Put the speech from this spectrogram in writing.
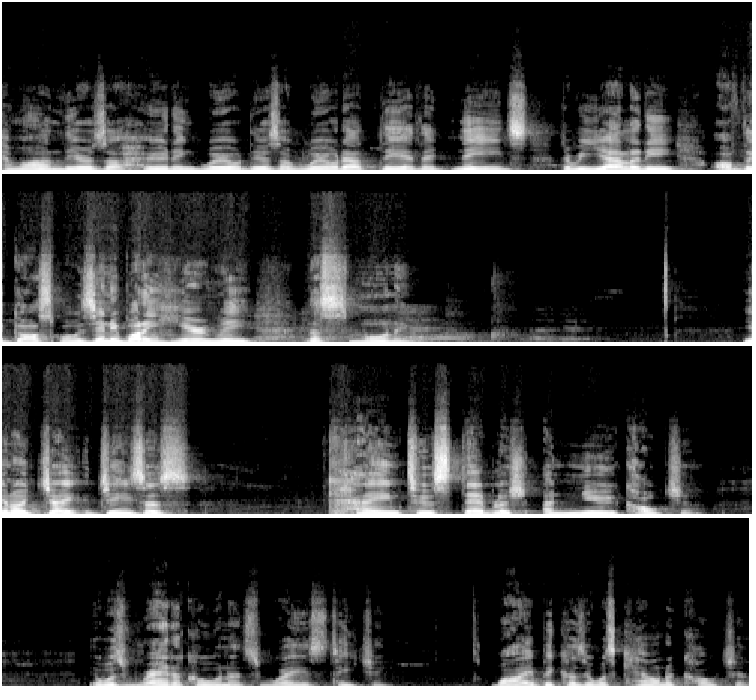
Come on, there is a hurting world. There's a world out there that needs the reality of the gospel. Is anybody hearing me this morning? You know, J- Jesus came to establish a new culture. It was radical in its way of teaching. Why? Because it was counterculture.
